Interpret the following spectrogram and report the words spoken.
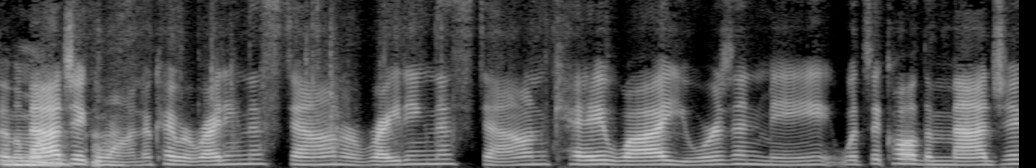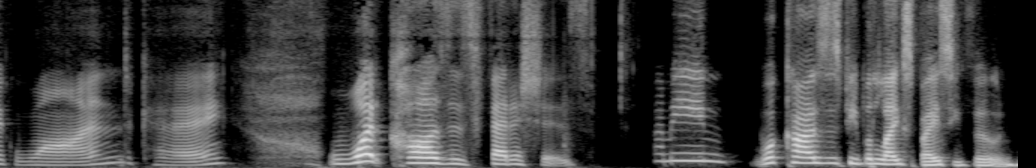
The The magic All right. wand. Okay, we're writing this down. We're writing this down. K Y, yours and me. What's it called? The magic wand. Okay. What causes fetishes? I mean, what causes people to like spicy food?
